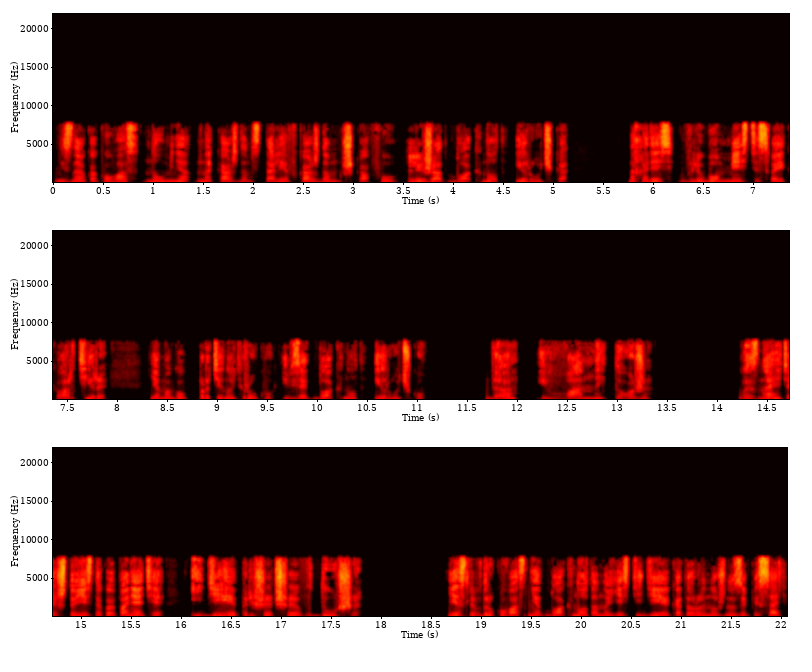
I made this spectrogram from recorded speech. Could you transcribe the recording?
не знаю, как у вас, но у меня на каждом столе, в каждом шкафу лежат блокнот и ручка. Находясь в любом месте своей квартиры, я могу протянуть руку и взять блокнот и ручку. Да, и в ванной тоже. Вы знаете, что есть такое понятие «идея, пришедшая в душе»? Если вдруг у вас нет блокнота, но есть идея, которую нужно записать,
